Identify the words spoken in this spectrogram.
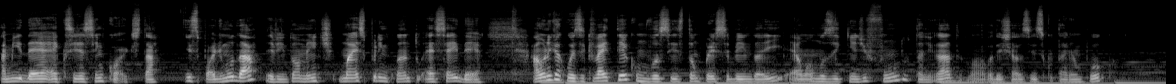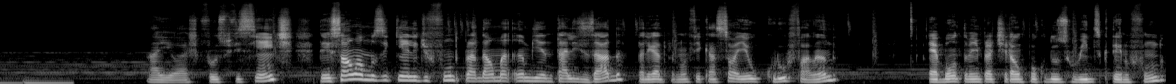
a minha ideia é que seja sem cortes, tá? Isso pode mudar, eventualmente, mas por enquanto essa é a ideia. A única coisa que vai ter, como vocês estão percebendo aí, é uma musiquinha de fundo, tá ligado? Ó, vou deixar vocês escutarem um pouco. Aí eu acho que foi o suficiente. Tem só uma musiquinha ali de fundo para dar uma ambientalizada, tá ligado? Para não ficar só eu cru falando. É bom também para tirar um pouco dos ruídos que tem no fundo.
